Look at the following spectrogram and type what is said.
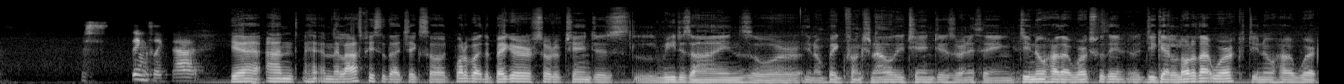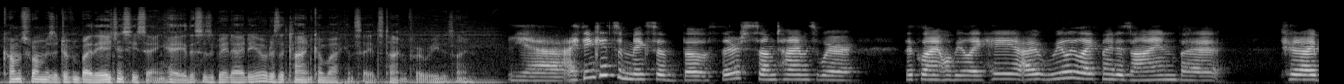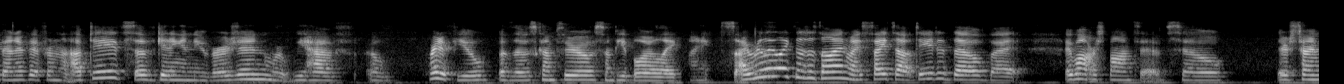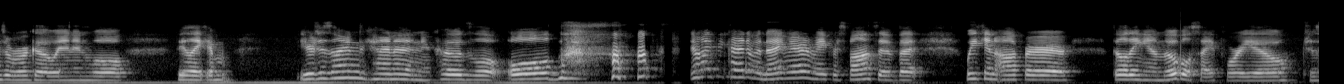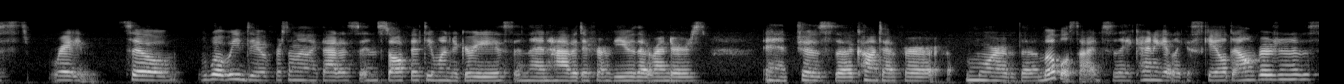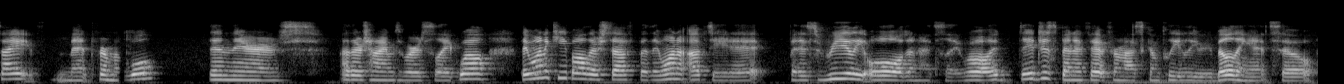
just things like that. Yeah, and and the last piece of that jigsaw, what about the bigger sort of changes, redesigns, or you know, big functionality changes or anything? Do you know how that works with it? Do you get a lot of that work? Do you know how where it comes from? Is it driven by the agency saying, "Hey, this is a great idea," or does the client come back and say it's time for a redesign? Yeah, I think it's a mix of both. There's sometimes where the client will be like, "Hey, I really like my design, but could I benefit from the updates of getting a new version?" Where we have a quite a few of those come through. Some people are like, I really like the design. My site's outdated though, but I want responsive. So there's times where we'll go in and we'll be like, your design kind of and your code's a little old. it might be kind of a nightmare to make responsive, but we can offer building a mobile site for you just right. So what we do for something like that is install 51 degrees and then have a different view that renders and shows the content for more of the mobile side. So they kind of get like a scaled down version of the site meant for mobile. Then there's other times where it's like, well, they want to keep all their stuff, but they want to update it, but it's really old. And it's like, well, it, they just benefit from us completely rebuilding it. So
